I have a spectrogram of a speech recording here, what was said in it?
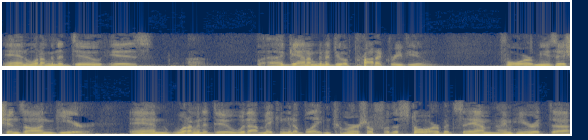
and what I'm going to do is, uh, again, I'm going to do a product review for musicians on gear. And what I'm going to do, without making it a blatant commercial for the store, but say I'm I'm here at uh,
